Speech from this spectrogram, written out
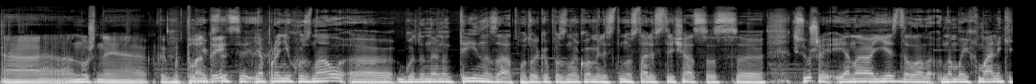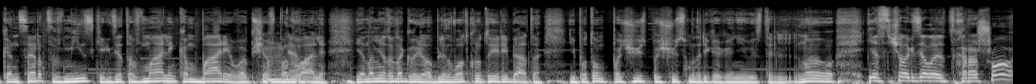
э, нужные как бы Мне, плоды. кстати, я про них узнал э, года, наверное, три назад. Мы только познакомились, ну, стали встречаться с э, Ксюшей, и она ездила на моих маленький концерт в Минске, где-то в маленьком баре вообще в Да. подвале. И она мне тогда говорила, блин, вот крутые ребята. И потом по чуть-чуть, по чуть-чуть смотри, как они выстрелили. Но если человек делает хорошо,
